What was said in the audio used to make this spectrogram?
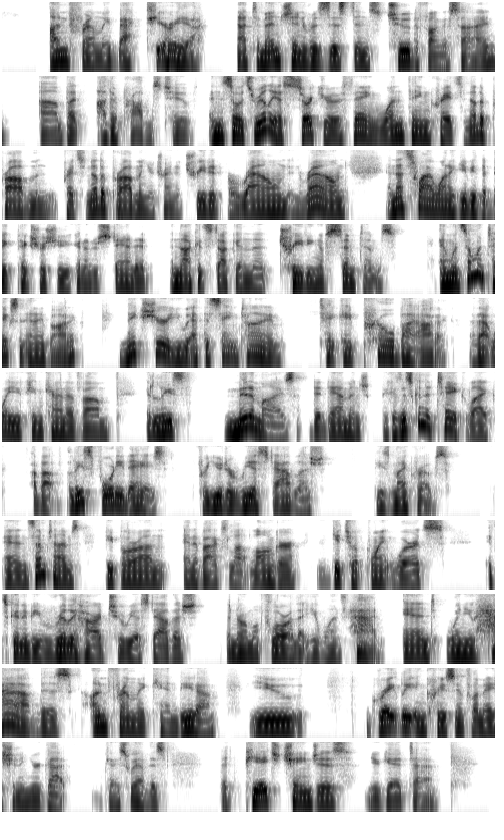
unfriendly bacteria, not to mention resistance to the fungicide um, but other problems too. And so it's really a circular thing. One thing creates another problem and creates another problem, and you're trying to treat it around and around. And that's why I want to give you the big picture so you can understand it and not get stuck in the treating of symptoms. And when someone takes an antibiotic, make sure you at the same time take a probiotic. And that way you can kind of um, at least minimize the damage because it's going to take like about at least 40 days for you to reestablish these microbes. And sometimes people are on antibiotics a lot longer, get to a point where it's it's going to be really hard to reestablish the normal flora that you once had. And when you have this unfriendly candida, you greatly increase inflammation in your gut. Okay, so we have this the pH changes, you get uh,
